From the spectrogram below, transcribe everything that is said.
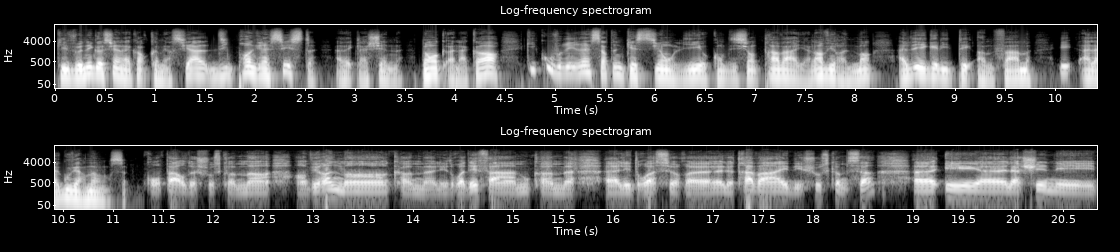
qu'il veut négocier un accord commercial dit progressiste avec la Chine, donc un accord qui couvrirait certaines questions liées aux conditions de travail, à l'environnement, à l'égalité homme-femme et à la gouvernance qu'on parle de choses comme euh, environnement, comme euh, les droits des femmes, comme euh, les droits sur le travail, des choses comme ça. et la Chine est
